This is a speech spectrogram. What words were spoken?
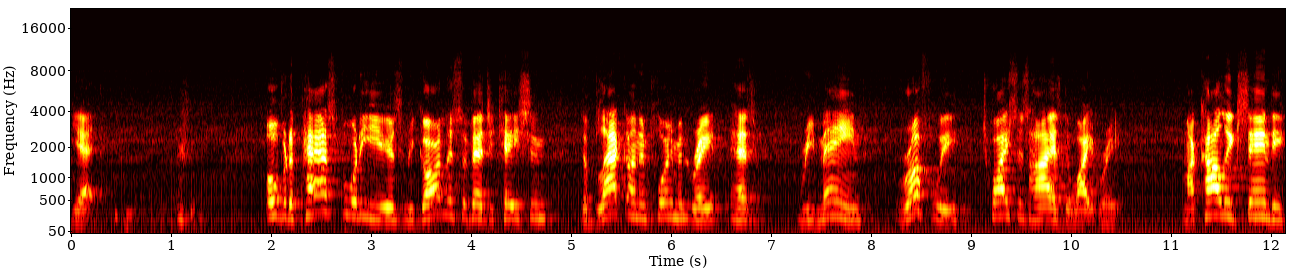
Yet, over the past 40 years, regardless of education, the black unemployment rate has remained roughly twice as high as the white rate. My colleague Sandy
